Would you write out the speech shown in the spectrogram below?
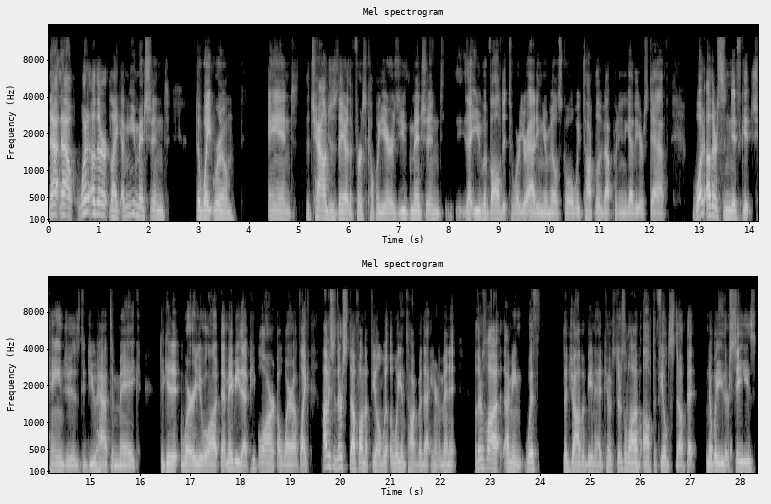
Now, now, what other like? I mean, you mentioned the weight room and the challenges there the first couple years. You've mentioned that you've evolved it to where you're adding your middle school. We've talked a little about putting together your staff. What other significant changes did you have to make to get it where you want that maybe that people aren't aware of? Like obviously there's stuff on the field and we'll, we can talk about that here in a minute, but there's a lot, I mean, with the job of being a head coach, there's a lot of off the field stuff that nobody either sees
